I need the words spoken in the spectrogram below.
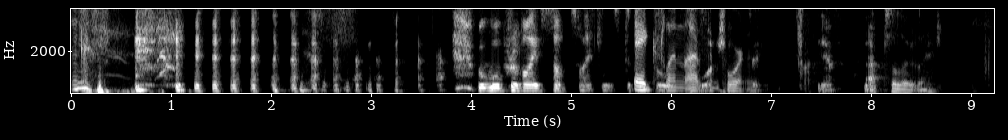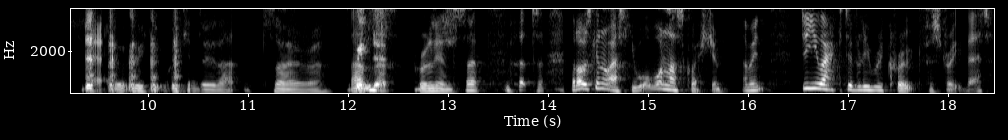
but we'll provide subtitles to Excellent, that's watching. important. Absolutely. Yeah, we, we, can, we can do that. So uh, that- can do it. that's brilliant. So, but uh, but I was going to ask you one one last question. I mean, do you actively recruit for Street Vet?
